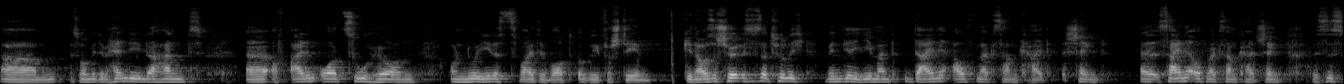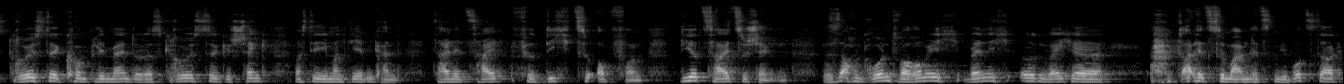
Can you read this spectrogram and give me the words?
ähm, so mit dem Handy in der Hand äh, auf einem Ohr zuhören und nur jedes zweite Wort irgendwie verstehen. Genauso schön ist es natürlich, wenn dir jemand deine Aufmerksamkeit schenkt, äh, seine Aufmerksamkeit schenkt. Das ist das größte Kompliment oder das größte Geschenk, was dir jemand geben kann, seine Zeit für dich zu opfern, dir Zeit zu schenken. Das ist auch ein Grund, warum ich, wenn ich irgendwelche, gerade jetzt zu meinem letzten Geburtstag,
